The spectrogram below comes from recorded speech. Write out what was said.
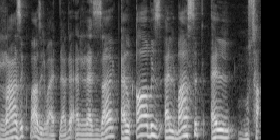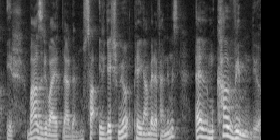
razık bazı rivayetlerde el rezzak, el kabiz, el basit, el musair. Bazı rivayetlerde musair geçmiyor. Peygamber Efendimiz El mukavvim diyor.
